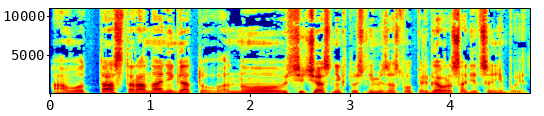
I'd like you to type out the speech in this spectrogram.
а вот та сторона не готова. Но сейчас никто с ними за стол переговоров садиться не будет.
